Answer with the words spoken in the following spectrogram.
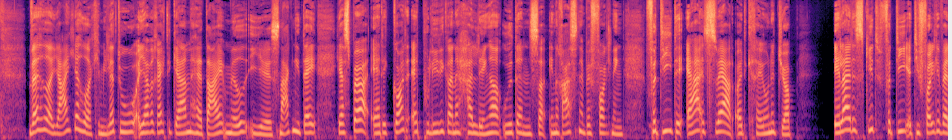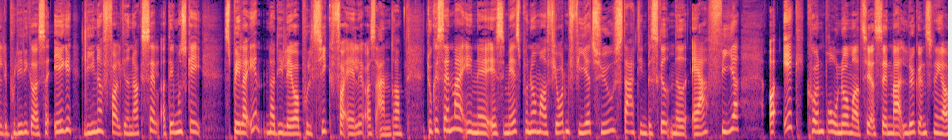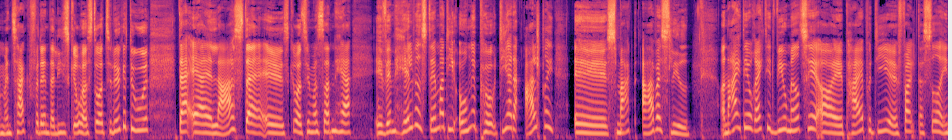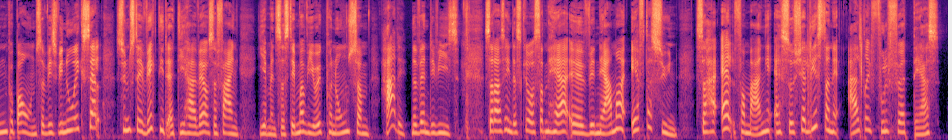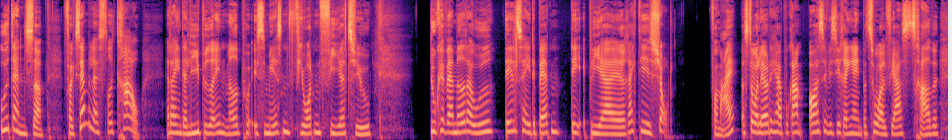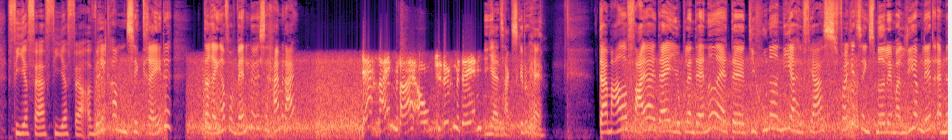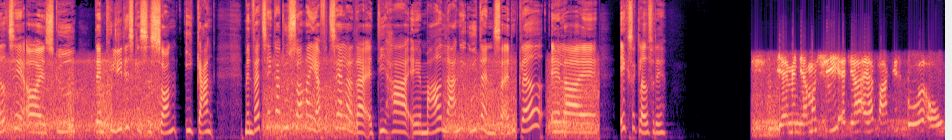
Hvad hedder jeg? Jeg hedder Camilla Due, og jeg vil rigtig gerne have dig med i uh, snakken i dag. Jeg spørger, er det godt, at politikerne har længere uddannelser end resten af befolkningen? Fordi det er et svært og et krævende job. Eller er det skidt, fordi at de folkevalgte politikere så ikke ligner folket nok selv, og det måske spiller ind, når de laver politik for alle os andre? Du kan sende mig en øh, uh, sms på nummeret 1424, start din besked med R4, og ikke kun bruge nummeret til at sende mig lykønskninger, men tak for den, der lige skriver stort tillykke, due. Der er Lars, der øh, skriver til mig sådan her, øh, hvem helvede stemmer de unge på? De har da aldrig øh, smagt arbejdslivet. Og nej, det er jo rigtigt, vi er jo med til at øh, pege på de øh, folk, der sidder inde på borgen, så hvis vi nu ikke selv synes, det er vigtigt, at de har erhvervserfaring, jamen så stemmer vi jo ikke på nogen, som har det nødvendigvis. Så er der også en, der skriver sådan her, øh, ved nærmere eftersyn, så har alt for mange af socialisterne aldrig fuldført deres uddannelser. For eksempel Astrid Krav er der en, der lige byder ind med på sms'en 1424. Du kan være med derude, deltage i debatten. Det bliver øh, rigtig sjovt for mig at stå og lave det her program, også hvis I ringer ind på 72 30 44 44. Og velkommen til Grete, der ringer fra Vandløse. Hej med dig. Ja, hej med dig, og tillykke med dagen. Ja, tak skal du have. Der er meget at fejre i dag, jo blandt andet, at øh, de 179 folketingsmedlemmer lige om lidt er med til at øh, skyde den politiske sæson i gang. Men hvad tænker du så, når jeg fortæller dig, at de har øh, meget lange uddannelser? Er du glad, eller ikke så glad for det? Jamen, jeg må sige, at jeg er faktisk både og.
